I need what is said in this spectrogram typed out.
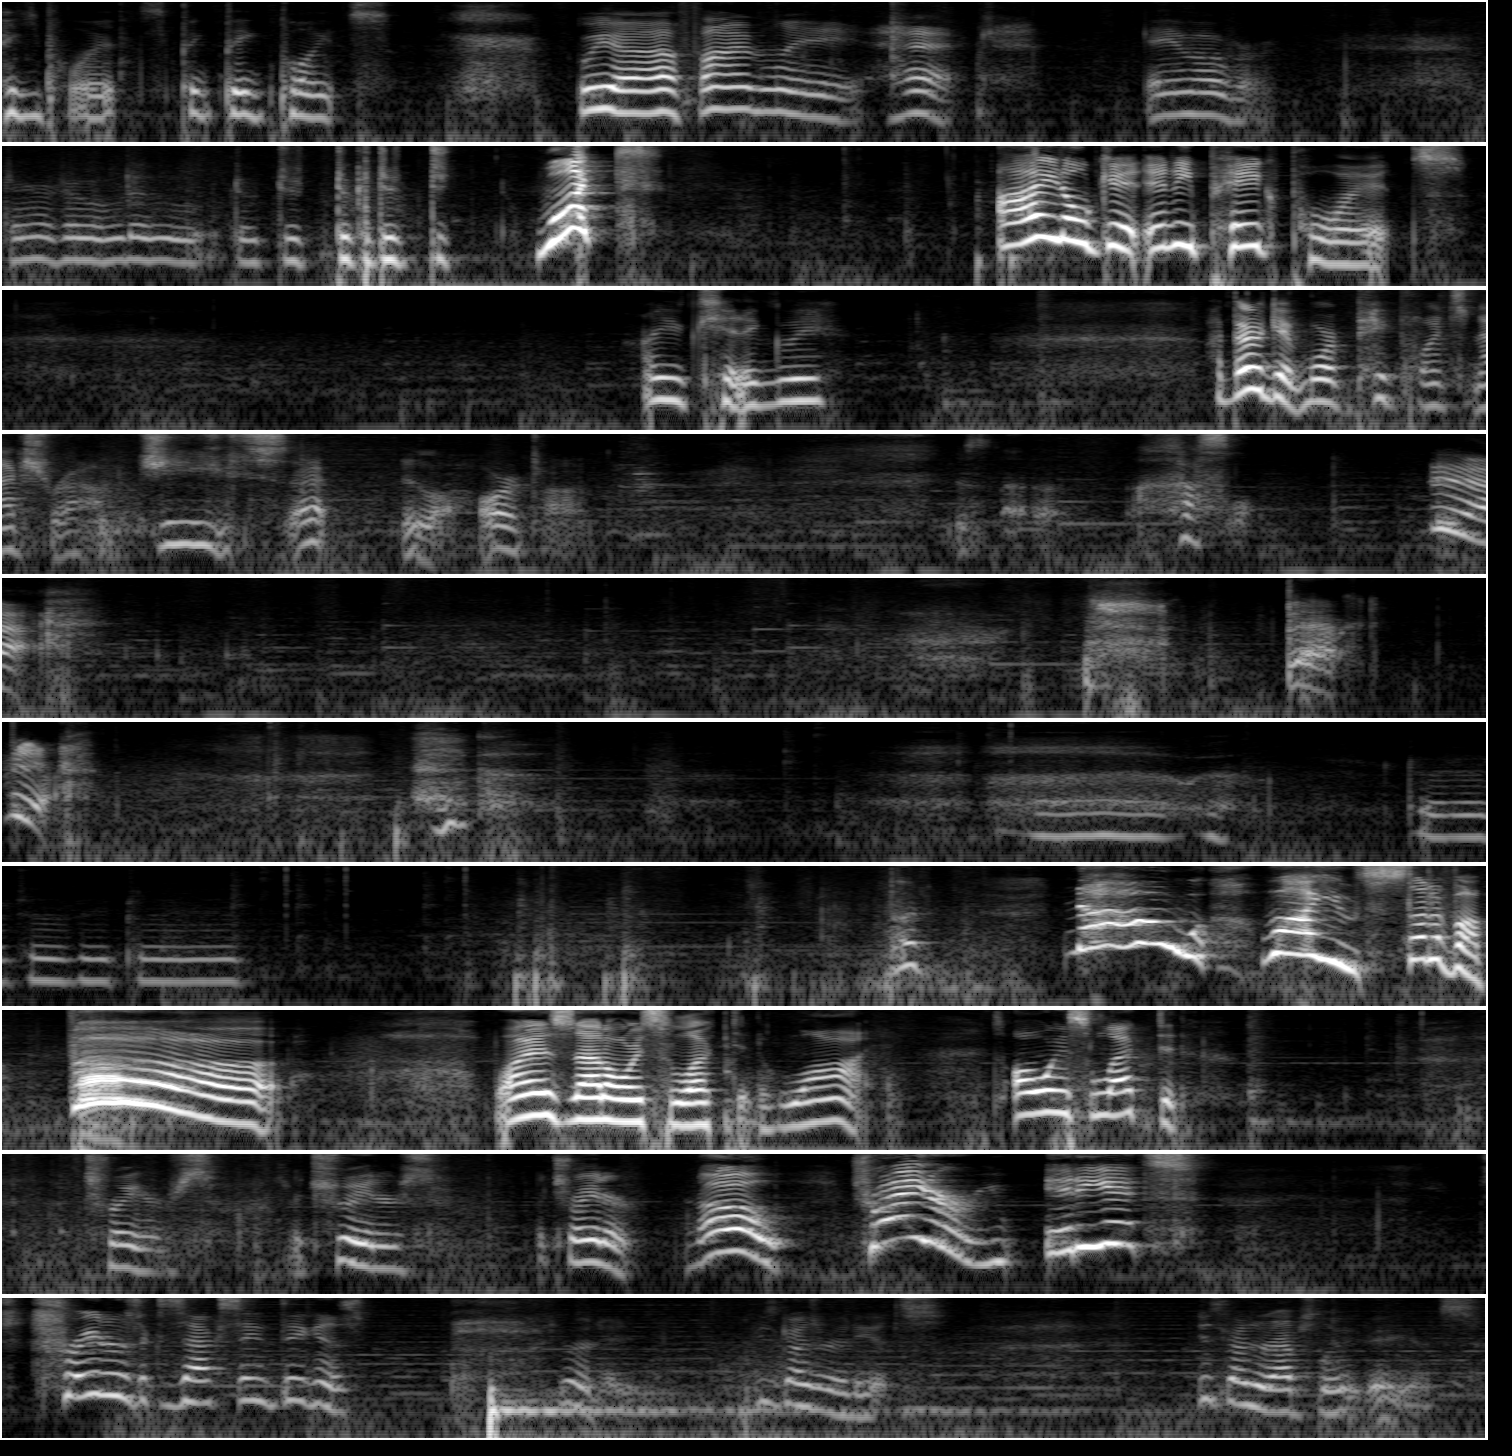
Piggy points. Pig, pig points. We are finally. Heck. Game over. What? I don't get any pig points. Are you kidding me? I better get more pig points next round. Jeez, that is a hard time. Just, uh, hustle. Yeah. Back. Yeah. No! Why you son of a? Why is that always selected? Why? It's always selected. Traitors. The traitors. The traitor. No! Traitor! You idiots! Traitor's exact same thing as. You're an idiot. These guys are idiots. These guys are absolute idiots.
